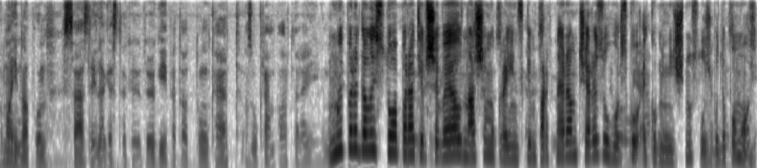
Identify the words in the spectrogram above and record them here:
A mai napon 100 lélegeztetőgépet adtunk át az ukrán partnereinknek. Ми передали 100 апаратів ШВЛ нашим українським партнерам через угорську економічну службу допомоги.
